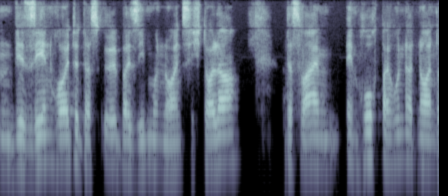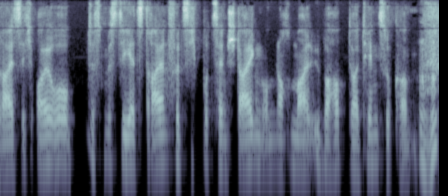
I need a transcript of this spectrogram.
Wir sehen heute das Öl bei 97 Dollar. Das war im, im Hoch bei 139 Euro. Das müsste jetzt 43 Prozent steigen, um nochmal überhaupt dorthin zu kommen. Mhm.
